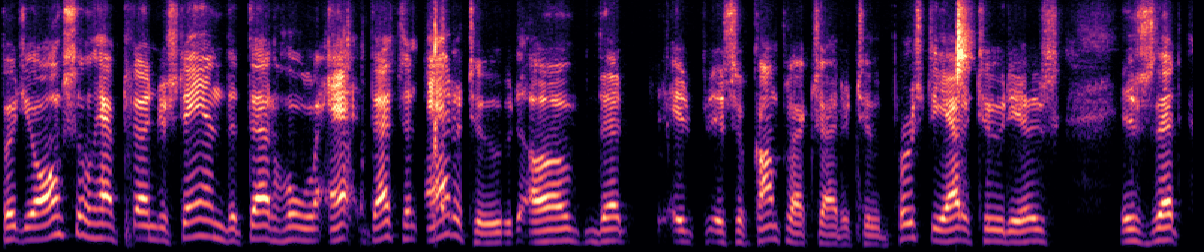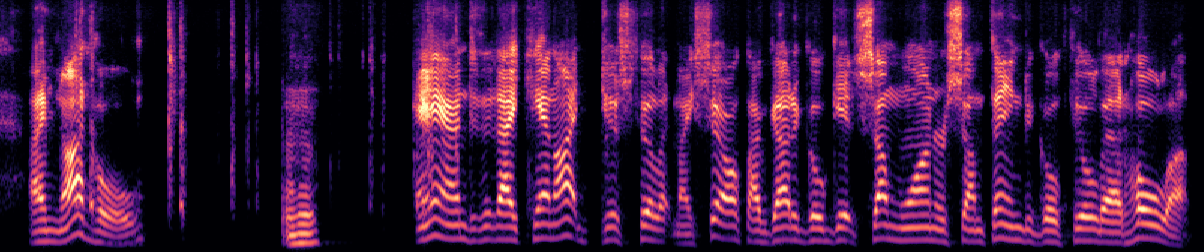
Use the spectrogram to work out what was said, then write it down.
But you also have to understand that that whole a- that's an attitude of that it, it's a complex attitude. First, the attitude is is that I'm not whole, mm-hmm. and that I cannot just fill it myself. I've got to go get someone or something to go fill that hole up.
